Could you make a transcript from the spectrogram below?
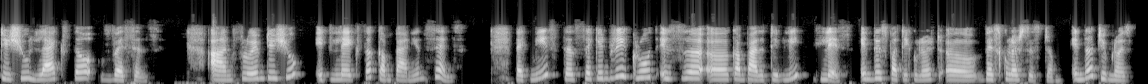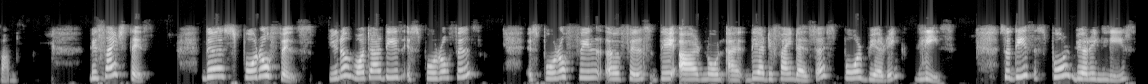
tissue lacks the vessels and phloem tissue it lacks the companion cells. That means the secondary growth is uh, uh, comparatively less in this particular uh, vascular system in the gymnosperms. Besides this, the sporophylls, you know what are these sporophylls? Sporophylls, uh, they are known as, they are defined as a spore bearing leaves so these spore bearing leaves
